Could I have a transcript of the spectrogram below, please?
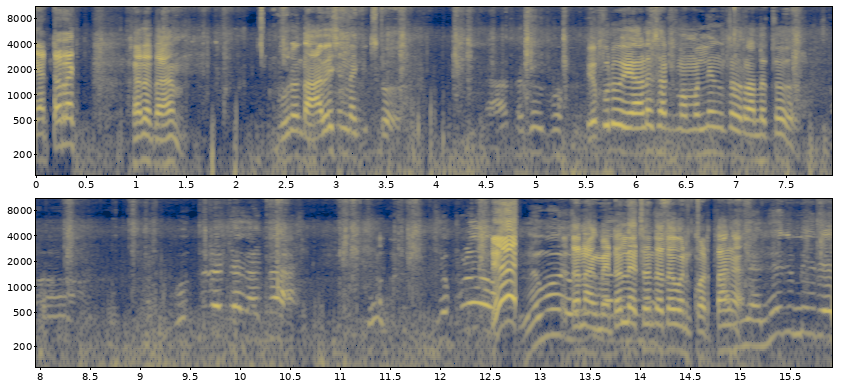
ఎట్టరా? కదా ఊరంతా ఆవేశం తగ్గించుకో. ఎప్పుడు ఏడసారి మమ్మల్ని ఎంగుతావు రాళ్ళతో? ఎప్పుడు? నాకు మెంటల్ తెచ్చాను తాత వాడిని కొడతాంగా. మీరే.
